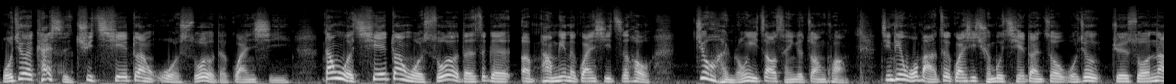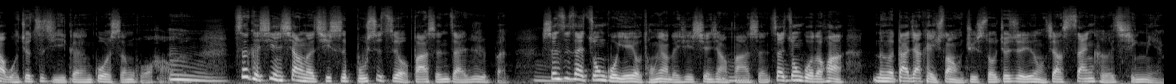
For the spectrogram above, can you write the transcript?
我就会开始去切断我所有的关系。当我切断我所有的这个呃旁边的关系之后，就很容易造成一个状况。今天我把这个关系全部切断之后，我就觉得说，那我就自己一个人过生活好了。嗯，这个现象呢，其实不是只有发生在日本，甚至在中国也有同样的一些现象发生。在中国的话，那个大家可以上网去搜，就是有一种叫三和青年。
